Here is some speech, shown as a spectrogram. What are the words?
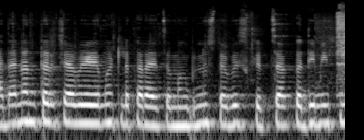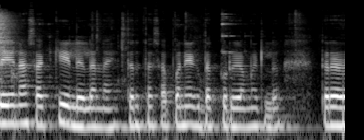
आता नंतरच्या वेळे म्हटलं करायचं मग नुसत्या बिस्किटचा कधी मी प्लेन असा केलेला नाही तर तसा पण एकदा करूया म्हटलं. तर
